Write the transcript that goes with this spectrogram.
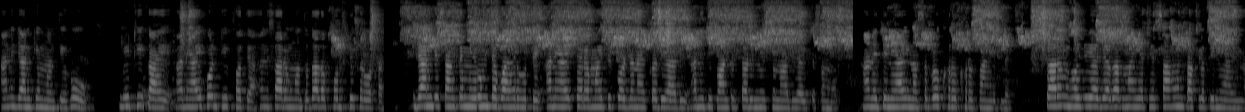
आणि जानकी म्हणते हो. मी ठीक आहे आणि आई पण ठीक होत्या आणि सारंग म्हणतो दादा फोन स्पीकरवर टाक. जानकी सांगते मी रूमच्या बाहेर होते आणि ऐश्वर्या माहितीच पडलं नाही कधी आली आणि ती पांढरी साडी नेसून आली आईच्या समोर. आणि तिने आईनं सगळं खरं खरं सांगितलं सारंग भाऊजी या जगात नाही आहेत हे सांगून टाकलं तिने आईनं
